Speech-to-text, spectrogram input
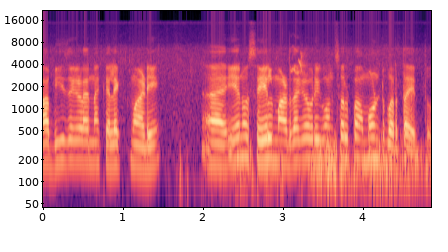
ಆ ಬೀಜಗಳನ್ನು ಕಲೆಕ್ಟ್ ಮಾಡಿ ಏನು ಸೇಲ್ ಮಾಡಿದಾಗ ಅವ್ರಿಗೆ ಒಂದು ಸ್ವಲ್ಪ ಅಮೌಂಟ್ ಬರ್ತಾ ಇತ್ತು.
